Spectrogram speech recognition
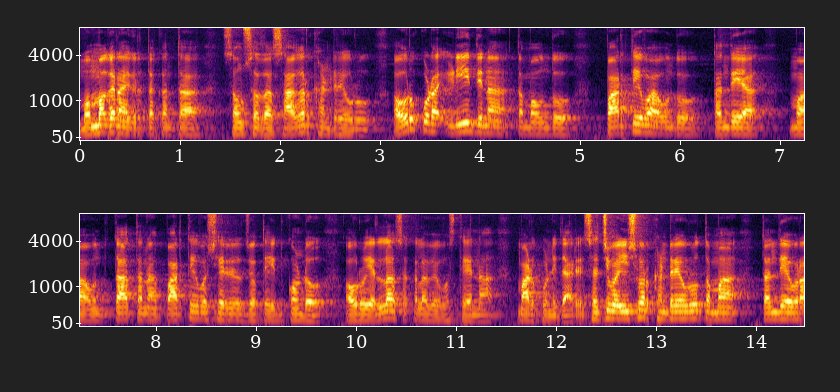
ಮೊಮ್ಮಗನಾಗಿರ್ತಕ್ಕಂಥ ಸಂಸದ ಸಾಗರ್ ಖಂಡ್ರೆ ಅವರು ಅವರು ಕೂಡ ಇಡೀ ದಿನ ತಮ್ಮ ಒಂದು ಪಾರ್ಥಿವ ಒಂದು ತಂದೆಯ ಮ, ಒಂದು ತಾತನ ಪಾರ್ಥಿವ ಶರೀರದ ಜೊತೆ ಇದ್ಕೊಂಡು ಅವರು ಎಲ್ಲ ಸಕಲ ವ್ಯವಸ್ಥೆಯನ್ನು ಮಾಡಿಕೊಂಡಿದ್ದಾರೆ. ಸಚಿವ ಈಶ್ವರ್ ಖಂಡ್ರೆ ಅವರು ತಮ್ಮ ತಂದೆಯವರ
